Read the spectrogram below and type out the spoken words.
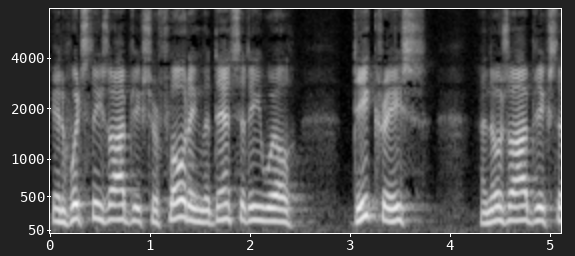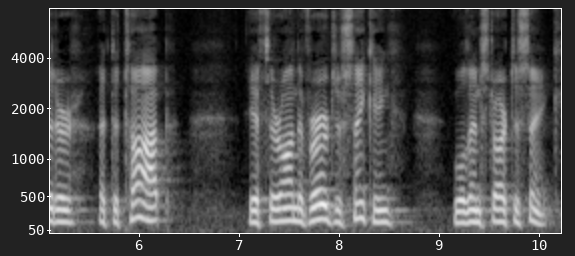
in which these objects are floating, the density will decrease, and those objects that are at the top, if they're on the verge of sinking, will then start to sink.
